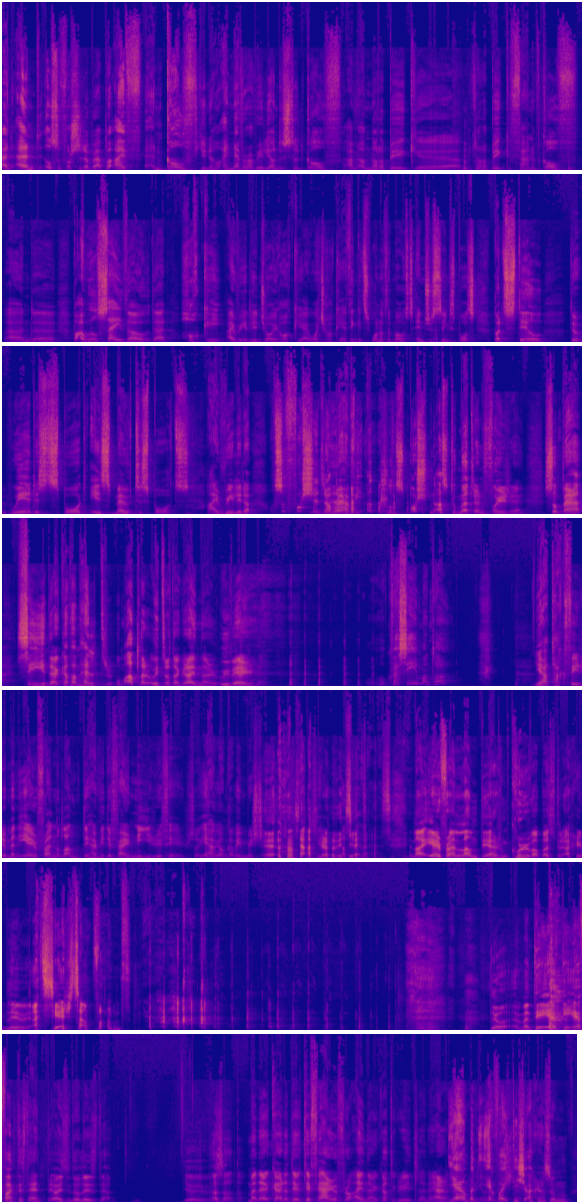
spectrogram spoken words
and and also fortunate about but I've and golf you know I never really understood golf. I'm I'm not a big uh, I'm not a big fan of golf. And uh, but I will say though that hockey I really enjoy hockey. I watch hockey. I think it's one of the most interesting sports. But still the weirdest sport is motorsports. I really da. Og så fortsetter han bare vi ötlund sporten. Alltså du möter en fyra som bara säger där att han helter om alla utrötta greinar i världen. Och vad säger man då? Ja, takk for det, men jeg er fra en land det her vid det fer nyr i fer, så jeg har jo ikke vimmers. Akkurat, ja. Nei, jeg er fra en land det her som kurva bølter akkurat blei et særsamfand. Jo, men det är det är faktiskt hänt. Jag vet inte om du läste det. Jo, jo, alltså, sata. Men det kan det till färre från en kategori till en annan. Ja, men jag vet inte akkurat som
